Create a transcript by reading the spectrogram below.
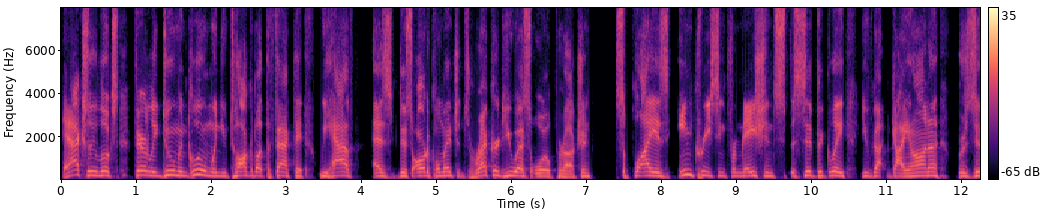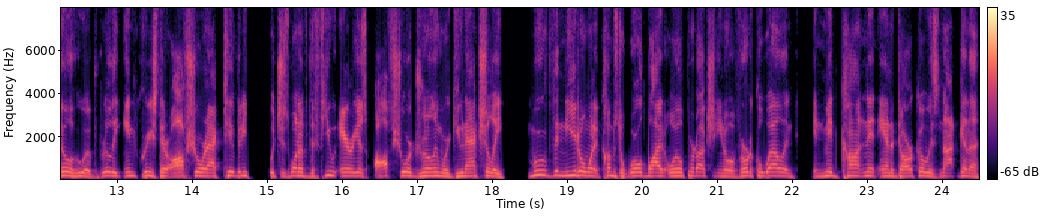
It actually looks fairly doom and gloom when you talk about the fact that we have, as this article mentions, record U.S. oil production supply is increasing from nations specifically. You've got Guyana, Brazil, who have really increased their offshore activity, which is one of the few areas offshore drilling where you can actually move the needle when it comes to worldwide oil production. You know, a vertical well in, in mid continent Anadarko is not going to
